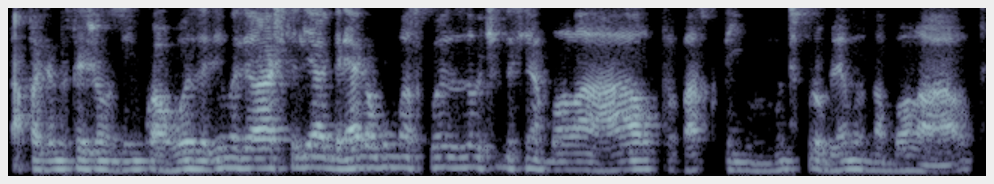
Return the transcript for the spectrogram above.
tá fazendo feijãozinho com arroz ali, mas eu acho que ele agrega algumas coisas ao time, assim, a bola alta, o Vasco tem muitos problemas na bola alta.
